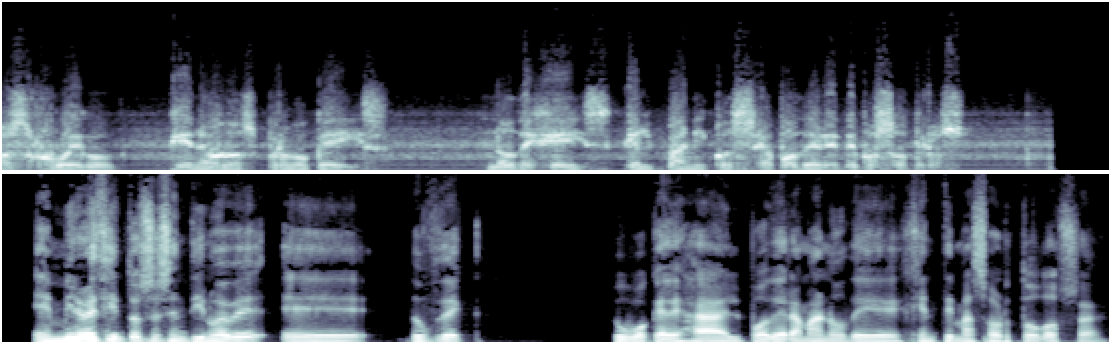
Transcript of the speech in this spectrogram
Os ruego que no los provoquéis. No dejéis que el pánico se apodere de vosotros. En 1969, eh, Dubček tuvo que dejar el poder a mano de gente más ortodoxa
